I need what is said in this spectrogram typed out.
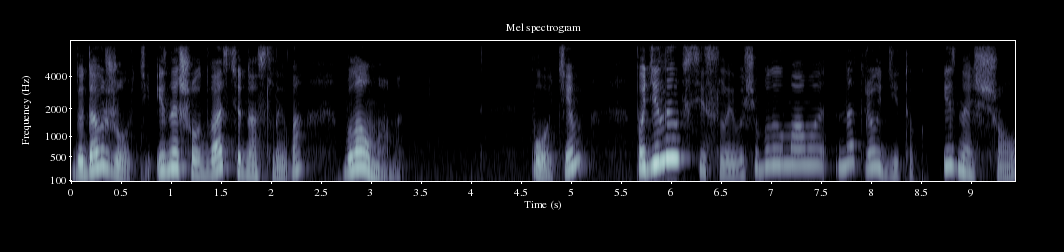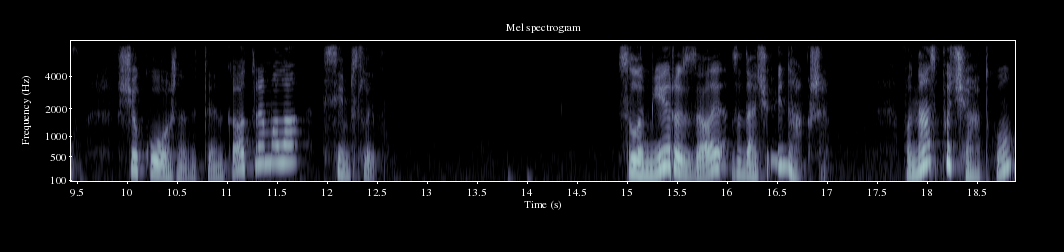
додав жовті і знайшов 21 слива була у мами. Потім поділив всі сливи, що були у мами, на трьох діток і знайшов, що кожна дитинка отримала 7 слив. Соломія розв'язала задачу інакше. Вона спочатку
